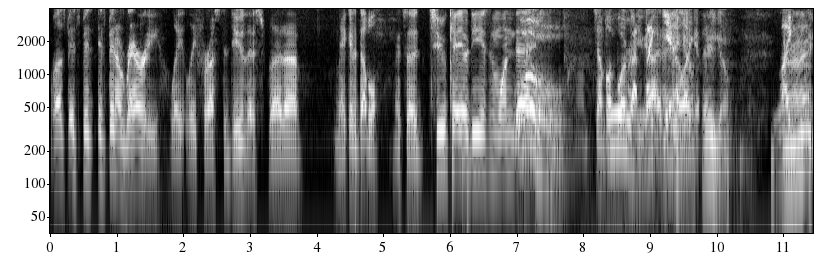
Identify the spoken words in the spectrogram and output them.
Well, it's, it's been it's been a rarity lately for us to do this, but uh, make it a double. It's a two KODs in one day. Whoa! Jump on board Ooh, with I you like guys. it. There I like it. There you go. Like, All right.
